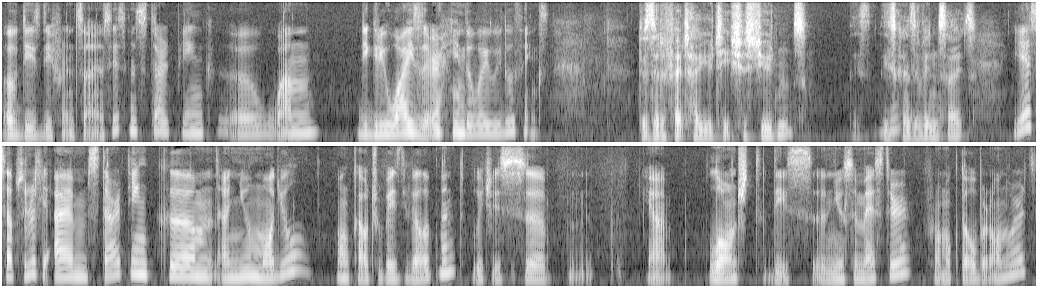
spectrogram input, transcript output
of these different sciences and start being uh, one degree wiser in the way we do things. Does it affect how you teach your students, this, these kinds of insights? Yes, absolutely. I'm starting um, a new module on culture-based development, which is uh, yeah launched this uh, new semester from October onwards.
